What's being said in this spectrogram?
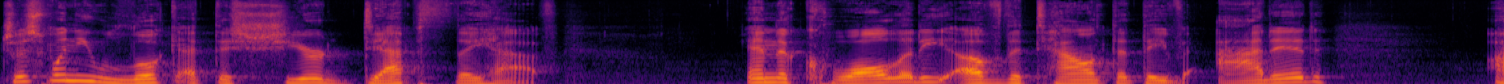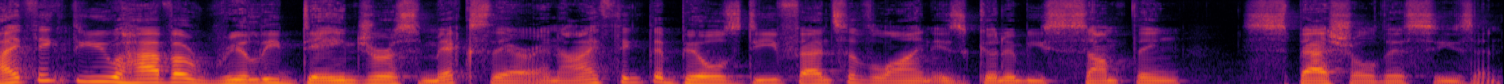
Just when you look at the sheer depth they have and the quality of the talent that they've added, I think you have a really dangerous mix there. And I think the Bills' defensive line is going to be something special this season.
